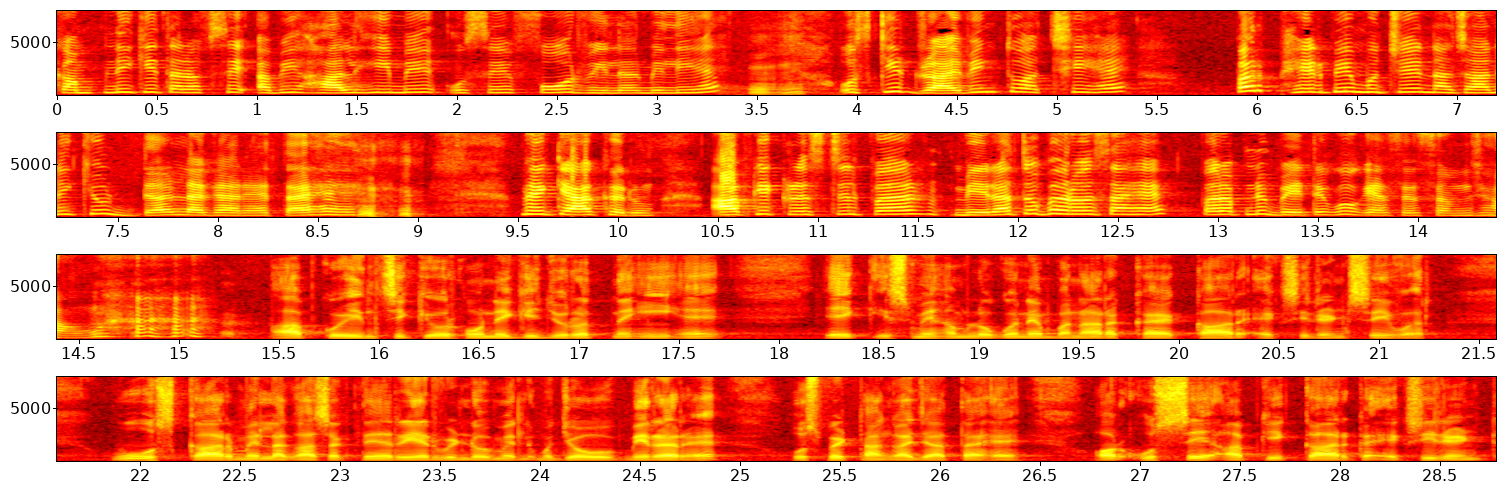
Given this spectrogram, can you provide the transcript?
कंपनी की तरफ़ से अभी हाल ही में उसे फोर व्हीलर मिली है। उसकी ड्राइविंग तो अच्छी है पर फिर भी मुझे न जाने क्यों डर लगा रहता है। मैं क्या करूँ? आपके क्रिस्टल पर मेरा तो भरोसा है पर अपने बेटे को कैसे समझाऊं? आपको इनसिक्योर होने की ज़रूरत नहीं है। एक इसमें हम लोगों ने बना रखा है कार एक्सीडेंट सेवर वो उस कार में लगा सकते हैं रेयर विंडो में जो मिरर है उस पर टांगा जाता है और उससे आपकी कार का एक्सीडेंट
